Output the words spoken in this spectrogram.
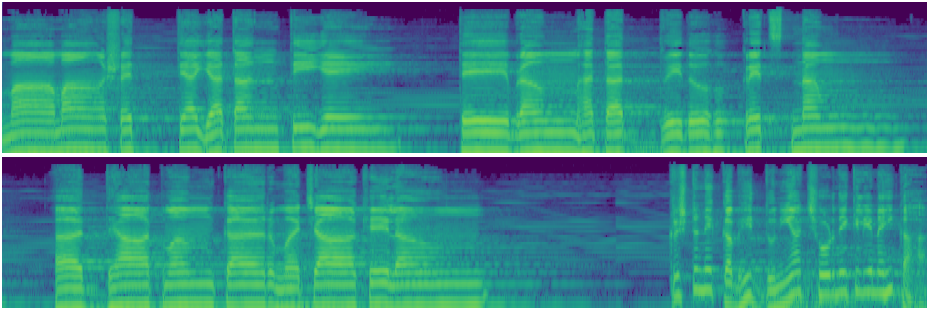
मामाश्रित्य यतन्ति ये। ते ब्रह्म तद्विदुः कृत्स्नम् अध्यात्मं कर्म चाखिलम्। कृष्ण ने कभी दुनिया छोड़ने के लिए नहीं कहा।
